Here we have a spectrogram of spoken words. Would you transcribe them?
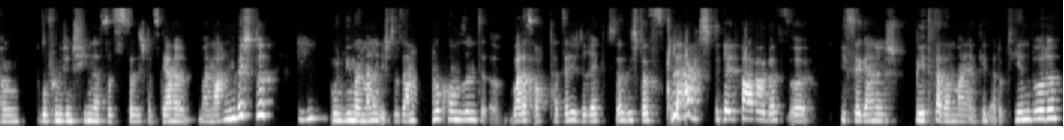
ähm, so für mich entschieden, dass, das, dass ich das gerne mal machen möchte. Und wie mein Mann und ich zusammengekommen sind, äh, war das auch tatsächlich direkt, dass ich das klargestellt habe, dass äh, ich sehr gerne später dann mal ein Kind adoptieren würde.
